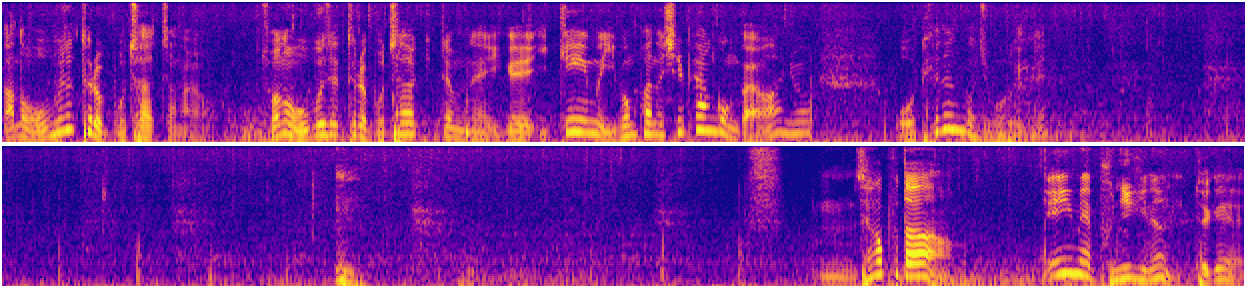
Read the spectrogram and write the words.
나는 오브젝트를 못 찾았잖아요. 저는 오브젝트를 못 찾았기 때문에 이게 이 게임은 이번 판은 실패한 건가요? 아니면 뭐 어떻게 된 건지 모르겠네 음, 생각보다 게임의 분위기는 되게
